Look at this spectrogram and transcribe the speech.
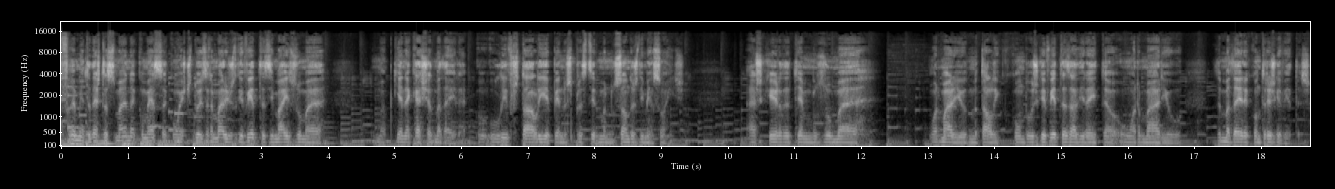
ferramenta desta semana começa com estes dois armários de gavetas e mais uma, uma pequena caixa de madeira. O, o livro está ali apenas para se ter uma noção das dimensões. À esquerda temos uma, um armário metálico com duas gavetas, à direita um armário de madeira com três gavetas.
